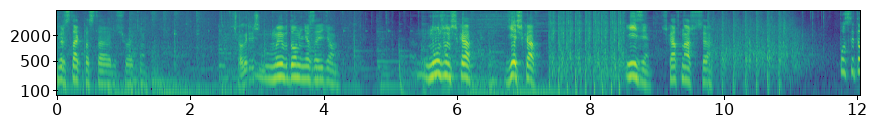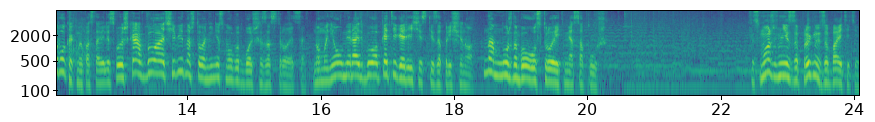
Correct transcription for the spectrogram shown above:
верстак поставили, чуваки. Че говоришь? Мы в дом не зайдем. Нужен шкаф. Есть шкаф. Изи. Шкаф наш, все. После того, как мы поставили свой шкаф, было очевидно, что они не смогут больше застроиться. Но мне умирать было категорически запрещено. Нам нужно было устроить мясопуш. Ты сможешь вниз запрыгнуть, забайтить их?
